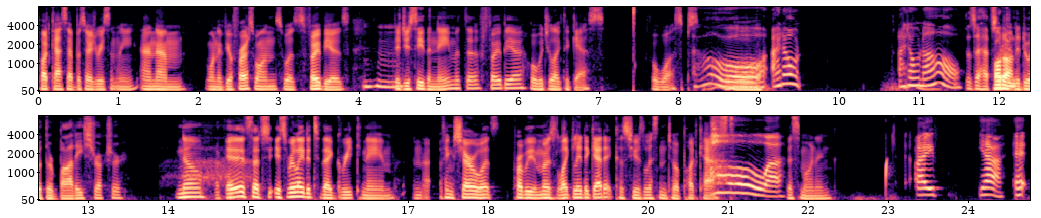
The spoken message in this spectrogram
podcast episodes recently, and um, one of your first ones was phobias. Mm-hmm. Did you see the name of the phobia, or would you like to guess for wasps? Oh, I don't. I don't know. Does it have Hold something on. to do with their body structure? No, Okay. it's actually, it's related to their Greek name, and I think Cheryl was probably the most likely to get it because she was listening to a podcast Oh, this morning. I. Yeah, it,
